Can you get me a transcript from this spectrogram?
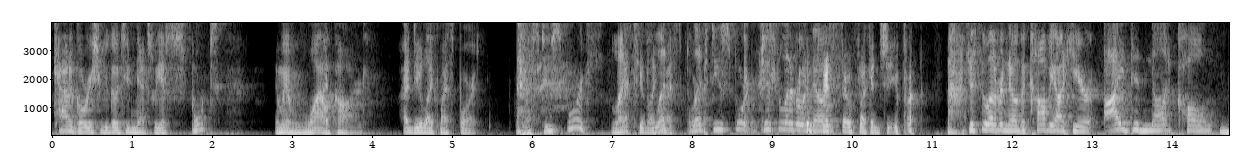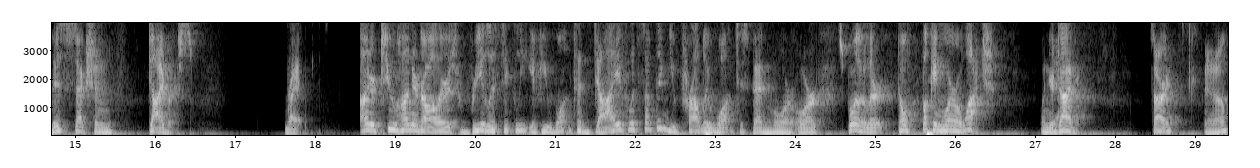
category should we go to next? We have sport and we have wild card. I do like my sport Let's do sports. Let's do like let's sport. let's do sport. Just to let everyone know. they're so fucking cheap. just to let everyone know the caveat here i did not call this section divers right. under $200 realistically if you want to dive with something you probably want to spend more or spoiler alert don't fucking wear a watch when you're diving sorry you know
